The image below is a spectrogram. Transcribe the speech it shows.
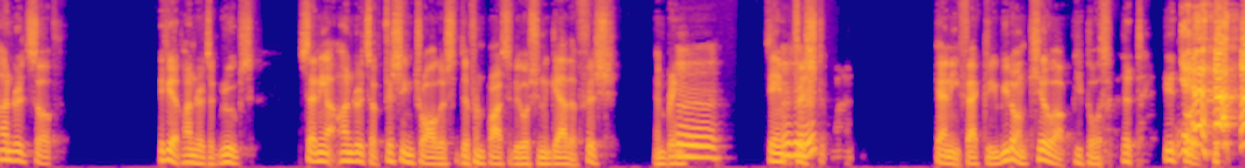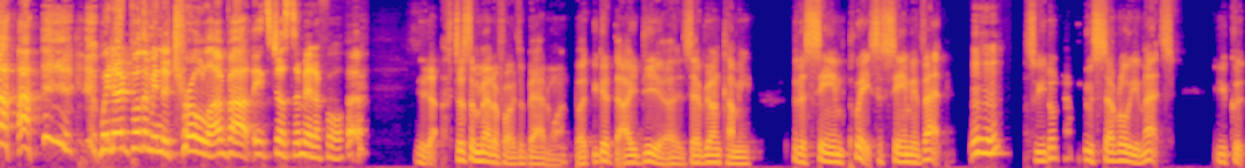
hundreds of, if you have hundreds of groups, sending out hundreds of fishing trawlers to different parts of the ocean to gather fish and bring Mm. same Mhm. fish to one canning factory. We don't kill our people. You know, we don't put them in a trawler, but it's just a metaphor. Yeah, it's just a metaphor. It's a bad one, but you get the idea. It's everyone coming to the same place, the same event. Mm-hmm. So you don't have to do several events. You could.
